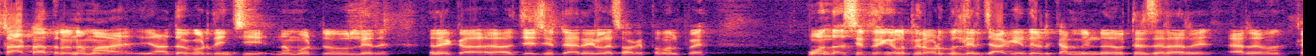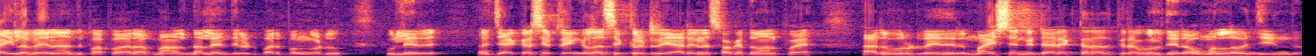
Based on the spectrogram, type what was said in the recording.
ಸ್ಟಾರ್ಟ್ ಆತನ ನಮ್ಮ ಅದ ಕೂಡ ದಿಂಚಿ ನಮ್ಮ ರೇಖಾ ಅಜಯ್ ಶೆಟ್ಟಿ ಅರೆಲ್ಲ ಸ್ವಾಗತ ಮಲ್ಪೆ? ಮೋಹನ್ದಾಸ್ ಶೆಟ್ರಿಂಗೆಲ್ಲ ಪಿರೋಡ್ ಕುಲ್ದಿರು, ಜಾಗ ಎದುರು ಕಮ್ಮಿ ಉಂಡು ಟ್ರೆಸರರ್ ಯಾರು ಕೈಲ ಬೇನ ಅದು ಪಾಪ ಎಂದಿನೋಡು ಬಾರಿ ಬಂಗೋಡು ಉಳ್ಳೇರು ಜಯಕಾರ್ ಶೆಟ್ರಿಂಗೆಲ್ಲ ಸೆಕ್ರೆಟರಿ ಯಾರೇನ ಸ್ವಾಗತ ಮಲ್ಪ ಯಾರು ಊರುಡ್ ಬೈದಿರಿ. ಮಹೇಶನ್ ಡೈರೆಕ್ಟರ್ ಅದು ಪಿರೋಗುಲ್ದಿರು ಅವು ಮಲ್ಲ ಒಂಜಿ ಇಂದು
